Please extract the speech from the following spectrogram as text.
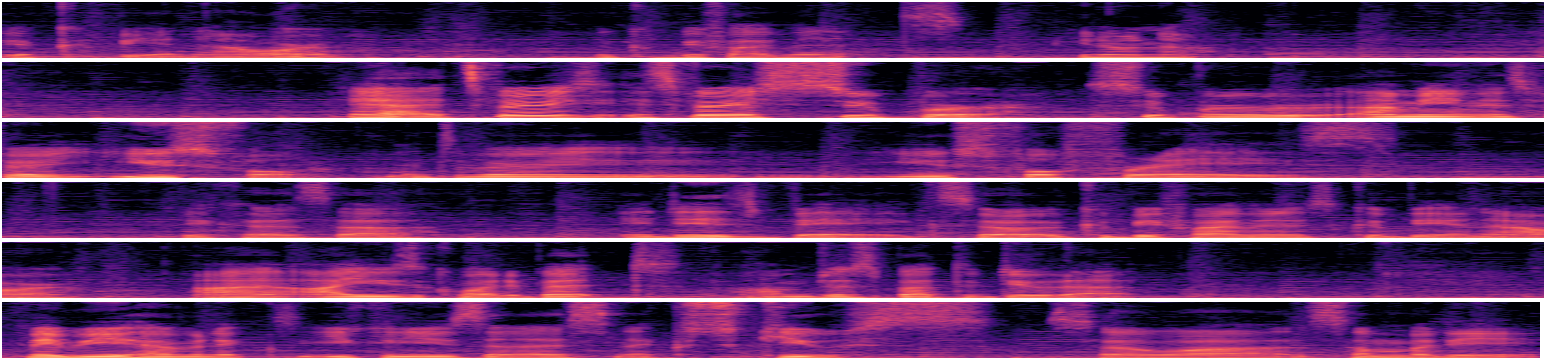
it could be an hour, it could be five minutes. You don't know. Yeah, it's very, it's very super, super. I mean, it's very useful. It's a very useful phrase because uh, it is vague. So it could be five minutes, it could be an hour. I, I use it quite a bit. I'm just about to do that maybe you have an you can use it as an excuse. So uh, somebody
